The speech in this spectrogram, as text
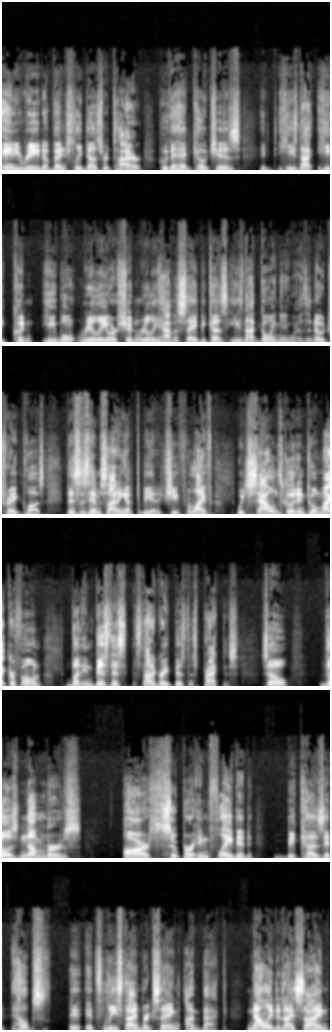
Andy Reid eventually does retire. Who the head coach is, it, he's not. He couldn't. He won't really or shouldn't really have a say because he's not going anywhere. There's a no trade clause. This is him signing up to be a chief for life, which sounds good into a microphone, but in business, it's not a great business practice. So those numbers are super inflated because it helps. It, it's Leigh Steinberg saying, "I'm back." Not only did I sign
